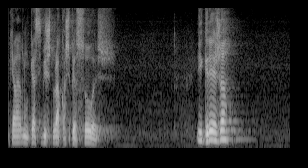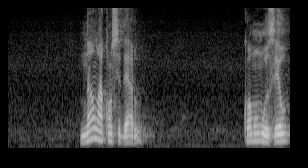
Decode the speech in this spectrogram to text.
Porque ela não quer se misturar com as pessoas. Igreja, não a considero como um museu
